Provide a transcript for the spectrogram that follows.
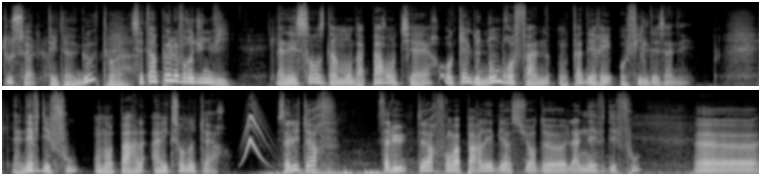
tout seul. T'es dingo, toi. C'est un peu l'œuvre d'une vie, la naissance d'un monde à part entière auquel de nombreux fans ont adhéré au fil des années. La Nef des Fous, on en parle avec son auteur. Salut Turf. Salut. Turf, on va parler bien sûr de La Nef des Fous. Euh,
